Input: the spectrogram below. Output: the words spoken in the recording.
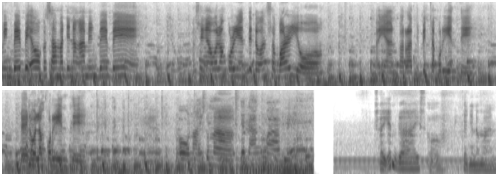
Aming bebe, oh, kasama din ang aming bebe. Kasi nga walang kuryente doon sa baryo. Ayan, para tipid sa kuryente. Dahil walang kuryente. Ayan. Oh, na ito na. Diyan na ang mabe. So, ayan guys. Oh, kita nyo naman.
